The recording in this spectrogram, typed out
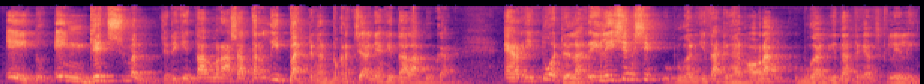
E itu engagement. Jadi kita merasa terlibat dengan pekerjaan yang kita lakukan. R itu adalah relationship hubungan kita dengan orang hubungan kita dengan sekeliling.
